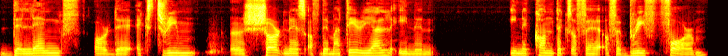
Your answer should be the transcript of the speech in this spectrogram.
the length or the extreme uh, shortness of the material in an in a context of a of a brief form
